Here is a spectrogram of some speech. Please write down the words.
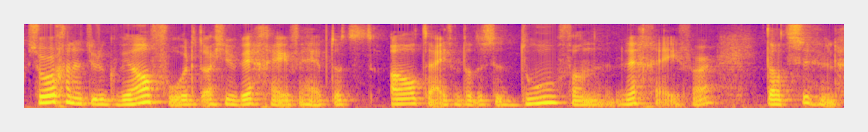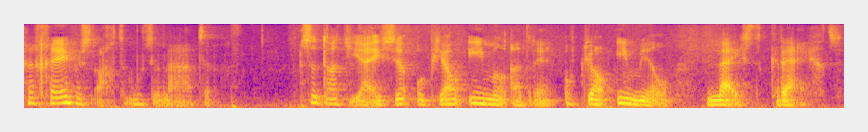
Zorg er natuurlijk wel voor dat als je een weggever hebt, dat het altijd, want dat is het doel van de weggever, dat ze hun gegevens achter moeten laten. Zodat jij ze op jouw e-mailadres, op jouw e-maillijst krijgt.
